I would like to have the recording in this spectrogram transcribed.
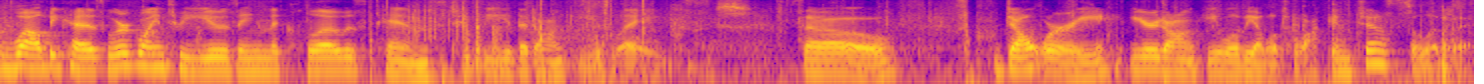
Well, because we're going to be using the clothespins to be the donkey's legs. Nice. So don't worry, your donkey will be able to walk in just a little bit.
